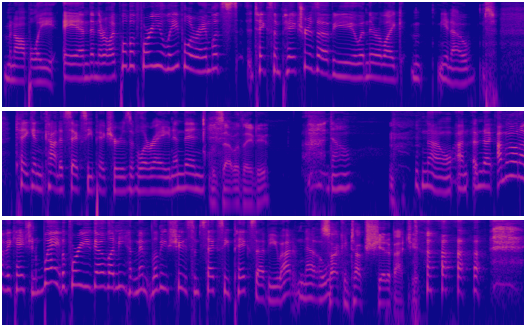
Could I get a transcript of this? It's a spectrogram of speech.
Monopoly, and then they're like, "Well, before you leave, Lorraine, let's take some pictures of you." And they're like, you know, taking kind of sexy pictures of Lorraine, and then Is that what they do? no. no, I'm, I'm, not, I'm going on vacation. Wait, before you go, let me let me shoot some sexy pics of you. I don't know So I can talk shit about you.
